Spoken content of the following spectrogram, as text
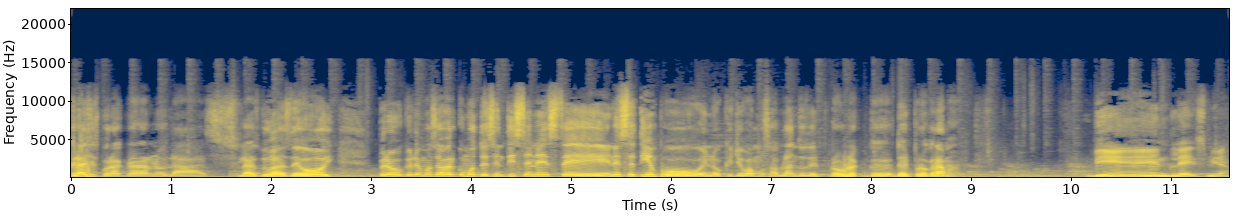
Gracias por aclararnos las, las dudas de hoy. Pero queremos saber cómo te sentiste en este, en este tiempo en lo que llevamos hablando del, pro- del programa. Bien, Bless, mira.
